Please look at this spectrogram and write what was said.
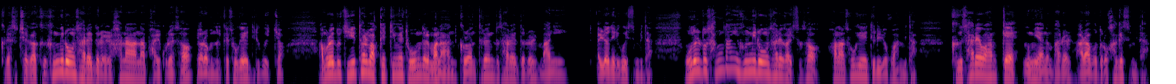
그래서 제가 그 흥미로운 사례들을 하나하나 발굴해서 여러분들께 소개해드리고 있죠. 아무래도 디지털 마케팅에 도움될 만한 그런 트렌드 사례들을 많이 알려드리고 있습니다. 오늘도 상당히 흥미로운 사례가 있어서 하나 소개해 드리려고 합니다. 그 사례와 함께 의미하는 바를 알아보도록 하겠습니다.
